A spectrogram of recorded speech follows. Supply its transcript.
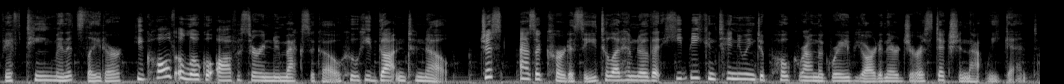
15 minutes later, he called a local officer in New Mexico who he'd gotten to know, just as a courtesy to let him know that he'd be continuing to poke around the graveyard in their jurisdiction that weekend.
